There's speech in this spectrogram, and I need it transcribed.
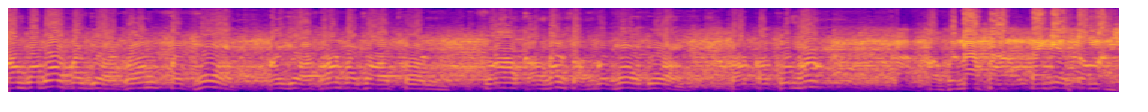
มันจะได้ประโยชน์ทั้งประเทศ ประโยชน์ทั้งประชาชนและของทั้งสองประเทศด้วย ครับขอบคุณฮะ ขอบคุณมากครับ thank you so much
